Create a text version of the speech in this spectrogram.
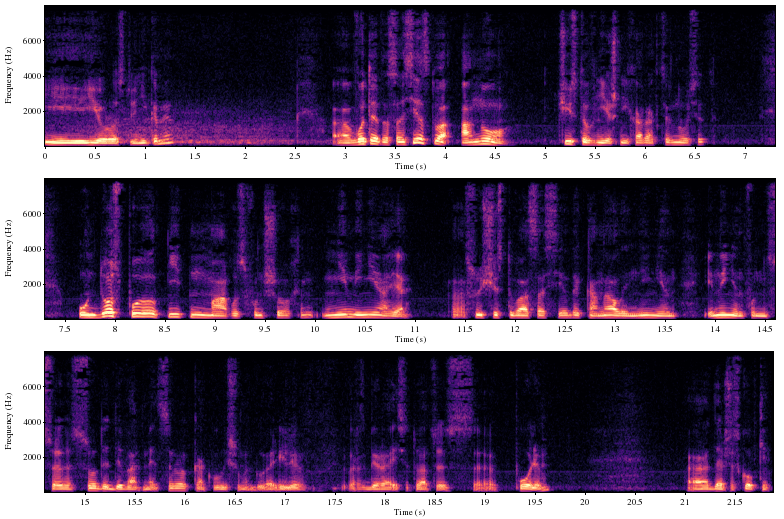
и ее родственниками, вот это соседство, оно чисто внешний характер носит – Он доспоил нитн магус фуншохен, не меняя э, существа соседа, каналы нынен и нынен фун соды девармецеро, как выше мы говорили, разбирая ситуацию с э, полем. Дальше скобки.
